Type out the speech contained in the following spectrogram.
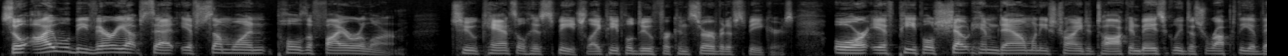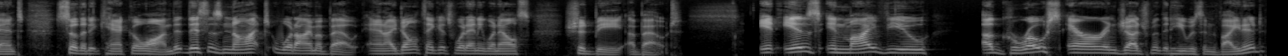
So I will be very upset if someone pulls a fire alarm to cancel his speech, like people do for conservative speakers, or if people shout him down when he's trying to talk and basically disrupt the event so that it can't go on. This is not what I'm about, and I don't think it's what anyone else should be about. It is, in my view, a gross error in judgment that he was invited.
